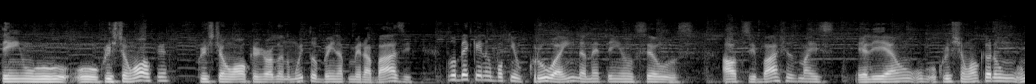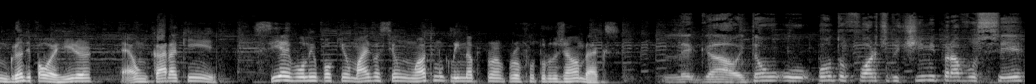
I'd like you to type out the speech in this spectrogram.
Tem o, o Christian Walker, Christian Walker jogando muito bem na primeira base. Tudo bem que ele é um pouquinho cru ainda, né? Tem os seus altos e baixos, mas ele é um. O Christian Walker é um, um grande power hitter. É um cara que, se evoluir um pouquinho mais, vai ser um ótimo cleanup para o futuro do Jamambacks. Legal. Então o ponto forte do time para você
